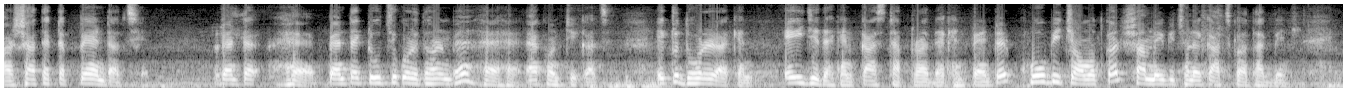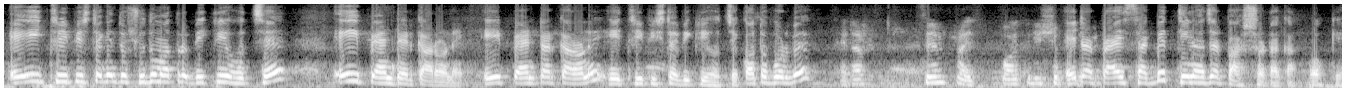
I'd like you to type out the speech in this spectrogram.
আর সাথে একটা প্যান্ট আছে। প্যান্টটা হ্যাঁ প্যান্টটা একটু উঁচু করে ধরেন ভাই। হ্যাঁ হ্যাঁ এখন ঠিক আছে। একটু ধরে রাখেন। এই যে দেখেন কাজটা আপনারা দেখেন প্যান্টের খুবই চমৎকার। সামনে পিছনে কাজ করা থাকবে। এই থ্রি পিসটা কিন্তু শুধুমাত্র বিক্রি হচ্ছে এই প্যান্টের কারণে। এই প্যান্টটার কারণে এই থ্রি পিসটা বিক্রি হচ্ছে। কত পড়বে? এটার সেম প্রাইস পঁয়ত্রিশশো এটার প্রাইস থাকবে তিন হাজার পাঁচশো টাকা। ওকে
